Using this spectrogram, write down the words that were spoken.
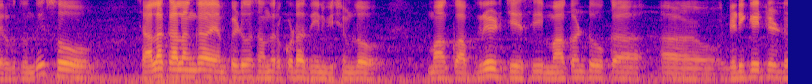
జరుగుతుంది. సో చాలా కాలంగా ఎంపీడీఓస్ అందరూ కూడా దీని విషయంలో మాకు అప్గ్రేడ్ చేసి మాకంటూ ఒక uh, డెడికేటెడ్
